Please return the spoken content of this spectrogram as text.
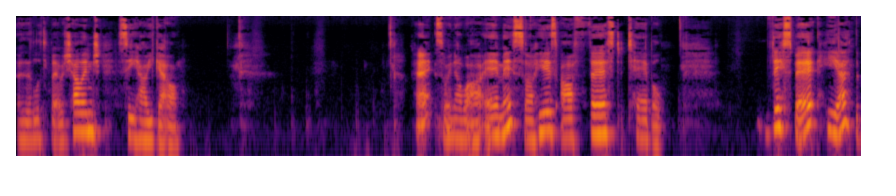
as a little bit of a challenge, see how you get on. Okay, so we know what our aim is. So here's our first table. This bit here, the,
